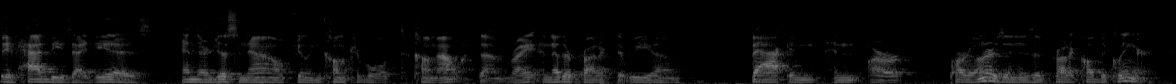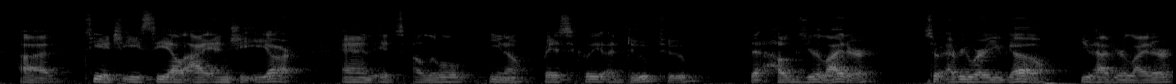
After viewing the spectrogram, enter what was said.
they've had these ideas, and they're just now feeling comfortable to come out with them. Right. Another product that we um, back and and are part owners in is a product called the Klinger, uh, T H E C L I N G E R, and it's a little you know basically a dube tube that hugs your lighter so everywhere you go, you have your lighter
